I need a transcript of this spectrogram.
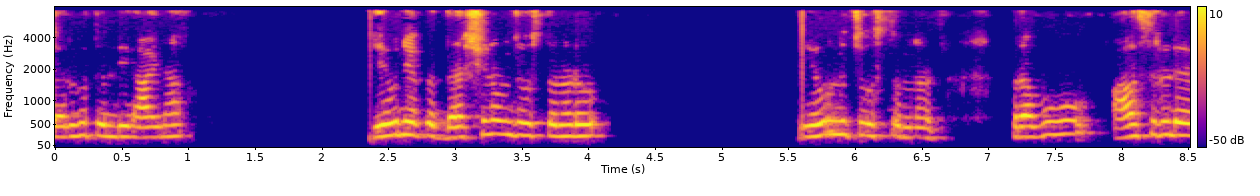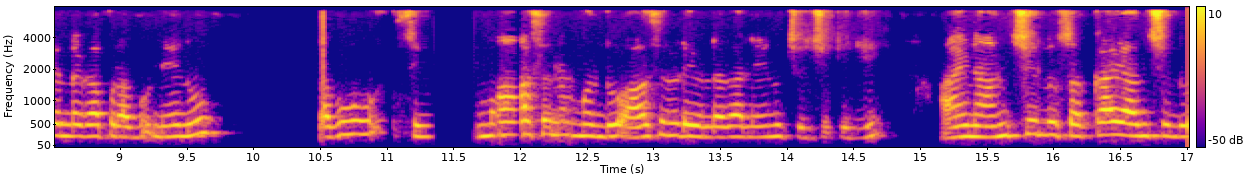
జరుగుతుంది. ఆయన దేవుని యొక్క దర్శనం చూస్తున్నాడు. దేవుని చూస్తున్నాడు. ప్రభువు ఆసురుడే ఉండగా ప్రభు నేను ప్రభువు సింహాసనం ముందు ఆసురుడే ఉండగా నేను చుచ్చుకుని ఆయన అంచులు సొక్కాయ అంచులు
